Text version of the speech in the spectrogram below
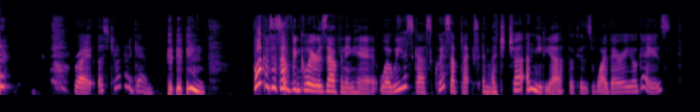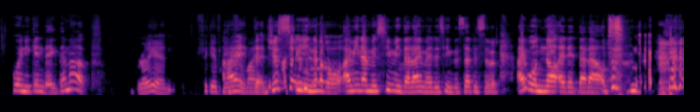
right, let's try that again. Welcome to Something Queer is Happening here, where we discuss queer subtext in literature and media because why bury your gays? when you can dig them up. Brilliant. Forgive me I, for my th- just so you know, I mean, I'm assuming that I'm editing this episode. I will not edit that out.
